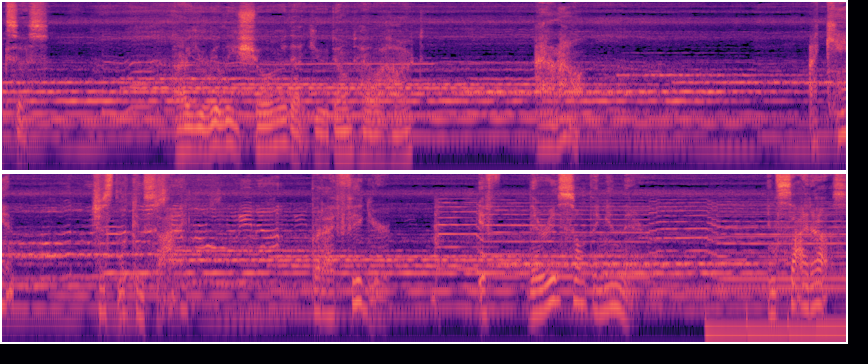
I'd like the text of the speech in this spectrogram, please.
Roxas, are you really sure that you don't have a heart? I don't know. I can't just look inside. But I figure if there is something in there, inside us,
